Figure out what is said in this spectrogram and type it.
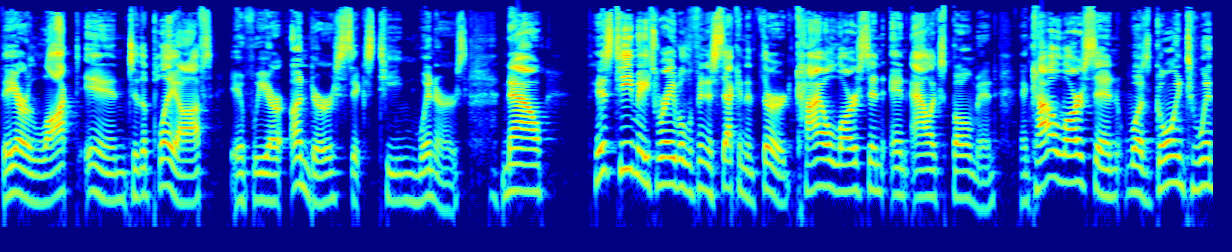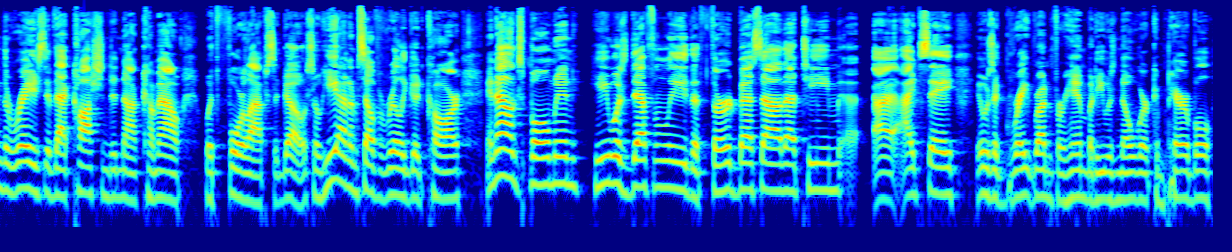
they are locked in to the playoffs if we are under 16 winners. Now, his teammates were able to finish second and third, Kyle Larson and Alex Bowman. And Kyle Larson was going to win the race if that caution did not come out with four laps to go. So he had himself a really good car. And Alex Bowman, he was definitely the third best out of that team. I'd say it was a great run for him, but he was nowhere comparable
